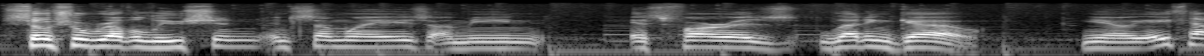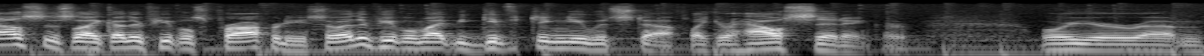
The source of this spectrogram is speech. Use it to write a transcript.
social revolution in some ways. I mean, as far as letting go. You know, the eighth house is like other people's property, so other people might be gifting you with stuff, like your house sitting or, or your um,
